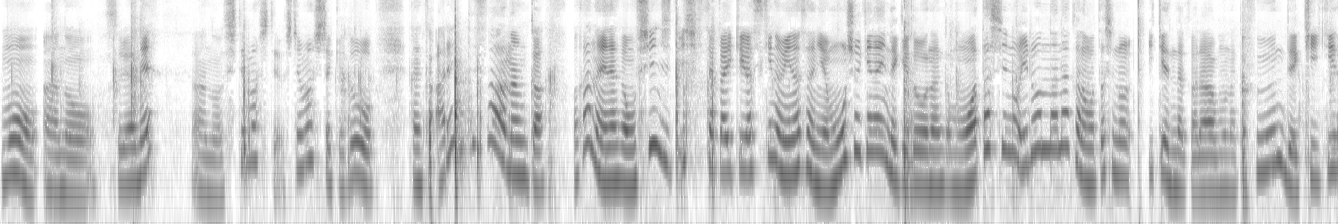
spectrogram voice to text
もうあのそれはねあのしてましたよ。してましたけどなんかあれってさなんかわかんない。なんかもう信じて意識高い系が好きな皆さんには申し訳ないんだけどなんかもう私のいろんな中の私の意見だからもうなんかふーんで聞き流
